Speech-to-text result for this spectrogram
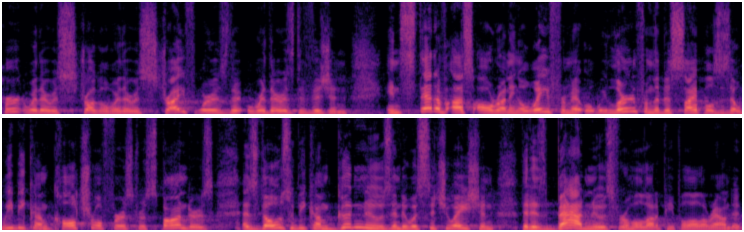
hurt, where there is struggle, where there is strife, there, where there is division, instead of us all running away from it, what we learn from the disciples is that we become cultural first responders as those who become good news into a situation that is bad news for a whole lot of people all around it.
